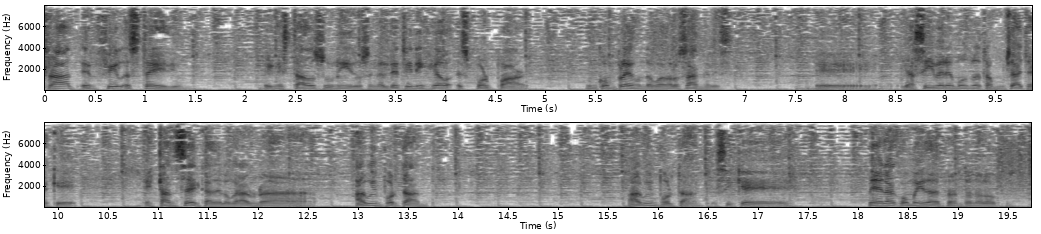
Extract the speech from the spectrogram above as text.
Track and Field Stadium en Estados Unidos, en el Destiny Hill Sport Park, un complejo donde juegan Los Ángeles. Eh, y así veremos nuestras muchachas que están cerca de lograr una algo importante. Algo importante. Así que mire la comida de pronto no López.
